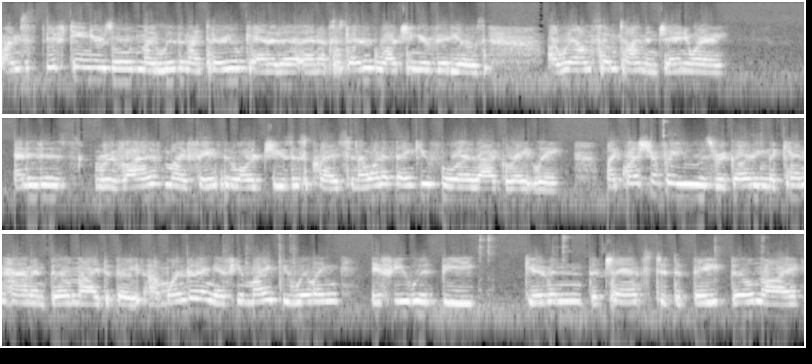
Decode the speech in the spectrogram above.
I'm 15 years old and I live in Ontario, Canada, and I've started watching your videos around sometime in January. And it has revived my faith in Lord Jesus Christ, and I want to thank you for that greatly. My question for you is regarding the Ken Ham and Bill Nye debate. I'm wondering if you might be willing, if you would be given the chance to debate Bill Nye,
